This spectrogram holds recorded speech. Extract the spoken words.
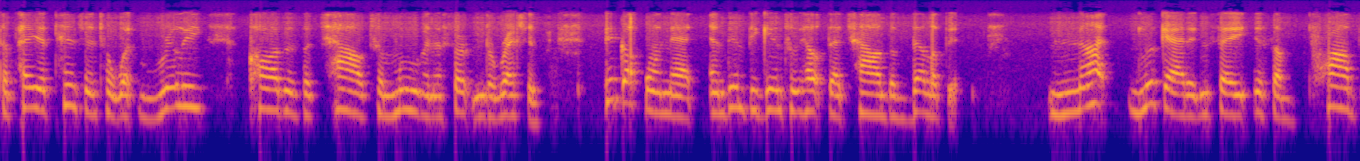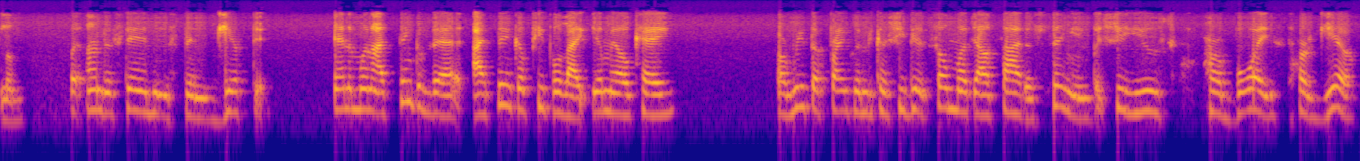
to pay attention to what really causes a child to move in a certain direction. Pick up on that and then begin to help that child develop it. Not look at it and say it's a problem, but understand he's been gifted. And when I think of that, I think of people like MLK, Aretha Franklin, because she did so much outside of singing, but she used her voice, her gift,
